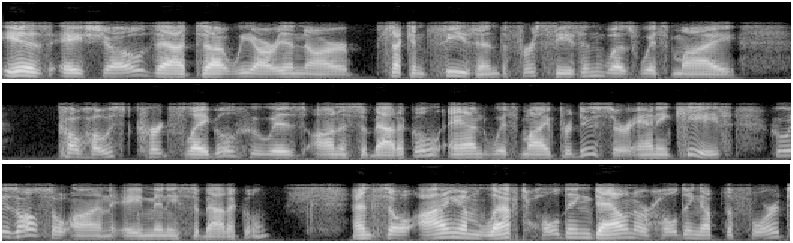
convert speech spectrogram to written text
is a show that uh, we are in our second season. The first season was with my co host, Kurt Flagel, who is on a sabbatical, and with my producer, Annie Keith, who is also on a mini sabbatical. And so I am left holding down or holding up the fort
